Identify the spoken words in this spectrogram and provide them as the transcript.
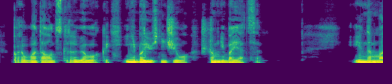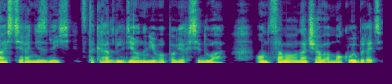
— промотал он скороговоркой, — «и не боюсь ничего. Что мне бояться?» «И на мастера не злись», — Стократ глядел на него поверх седла. Он с самого начала мог выбрать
